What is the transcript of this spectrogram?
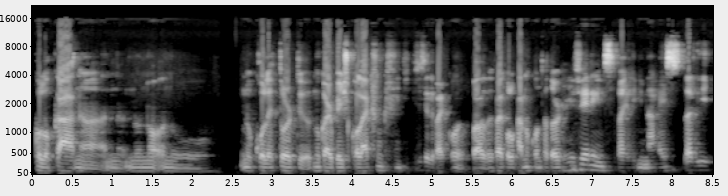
colocar na, na no, no, no, coletor, no garbage collection que a gente diz, ele vai, vai colocar no contador de referência, vai eliminar isso dali.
